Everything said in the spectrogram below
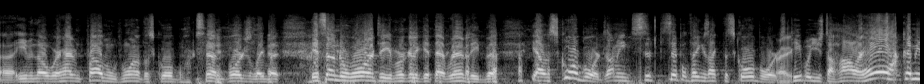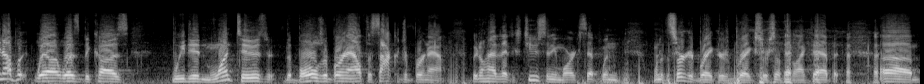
Uh, even though we're having a problem with one of the scoreboards, unfortunately, but it's under warranty and we're going to get that remedied. But yeah, the scoreboards. I mean, sim- simple things like the scoreboards. Right. People used to holler, "Hey, how come you're not put?" Well, it was because we didn't want to. The bowls are burnt out, the sockets are burnt out. We don't have that excuse anymore, except when one of the circuit breakers breaks or something like that. But, um,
